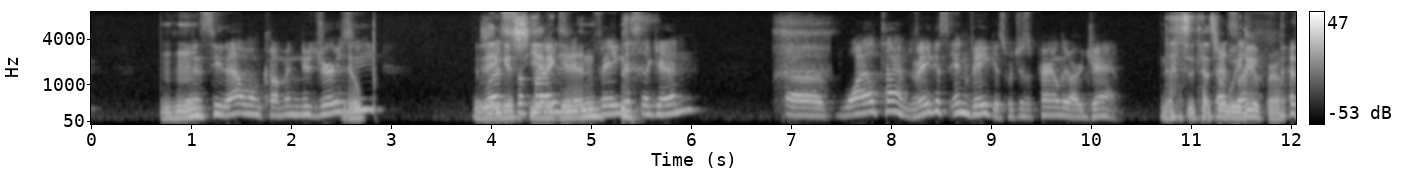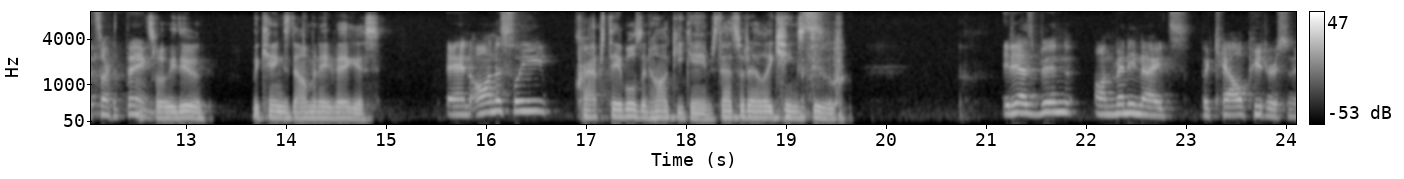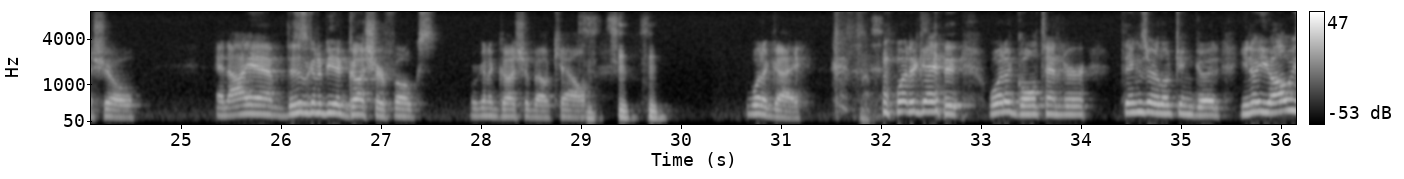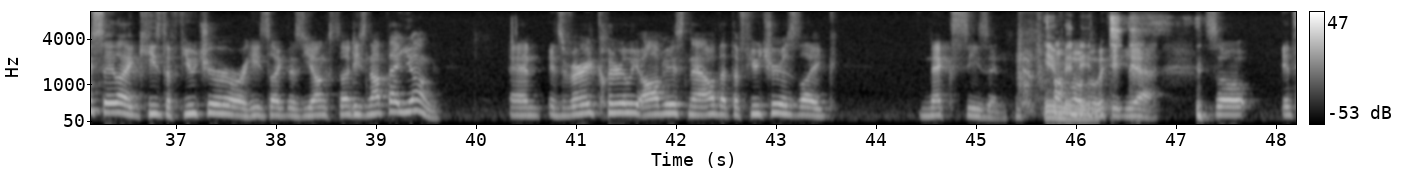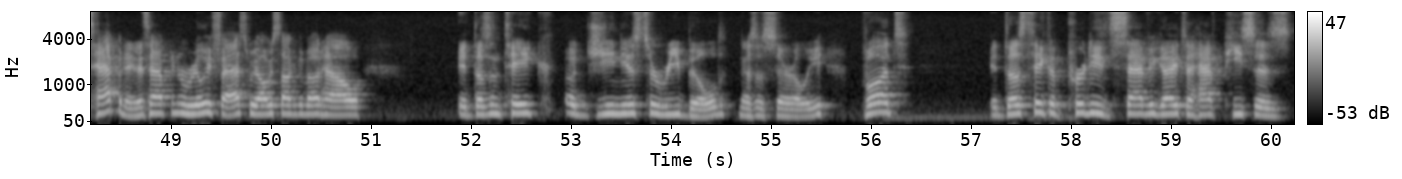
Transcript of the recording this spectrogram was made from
Mm-hmm. Didn't see that one coming. New Jersey. Nope. Vegas yet again. Vegas again. uh, wild times. Vegas in Vegas, which is apparently our jam. That's that's, that's what we our, do, bro. That's our thing. That's what we do. The Kings dominate Vegas. And honestly, craps tables and hockey games. That's what LA Kings do. it has been on many nights the Cal Petersen show, and I am. This is going to be a gusher, folks. We're going to gush about Cal. What a guy. what a guy. What a goaltender. Things are looking good. You know, you always say like he's the future or he's like this young stud. He's not that young. And it's very clearly obvious now that the future is like next season. Imminent. yeah. so it's happening. It's happening really fast. We always talked about how it doesn't take a genius to rebuild necessarily, but it does take a pretty savvy guy to have pieces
